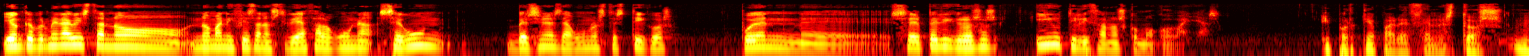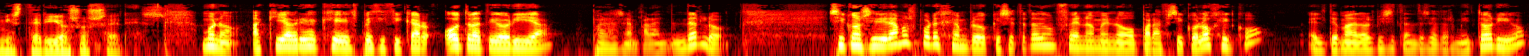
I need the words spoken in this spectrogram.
Y aunque a primera vista no, no manifiestan hostilidad alguna, según versiones de algunos testigos, pueden eh, ser peligrosos y utilizarnos como cobayas. ¿Y por qué aparecen estos misteriosos seres? Bueno, aquí habría que especificar otra teoría para, para entenderlo. Si consideramos, por ejemplo, que se trata de un fenómeno parapsicológico, el tema de los visitantes de dormitorio,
